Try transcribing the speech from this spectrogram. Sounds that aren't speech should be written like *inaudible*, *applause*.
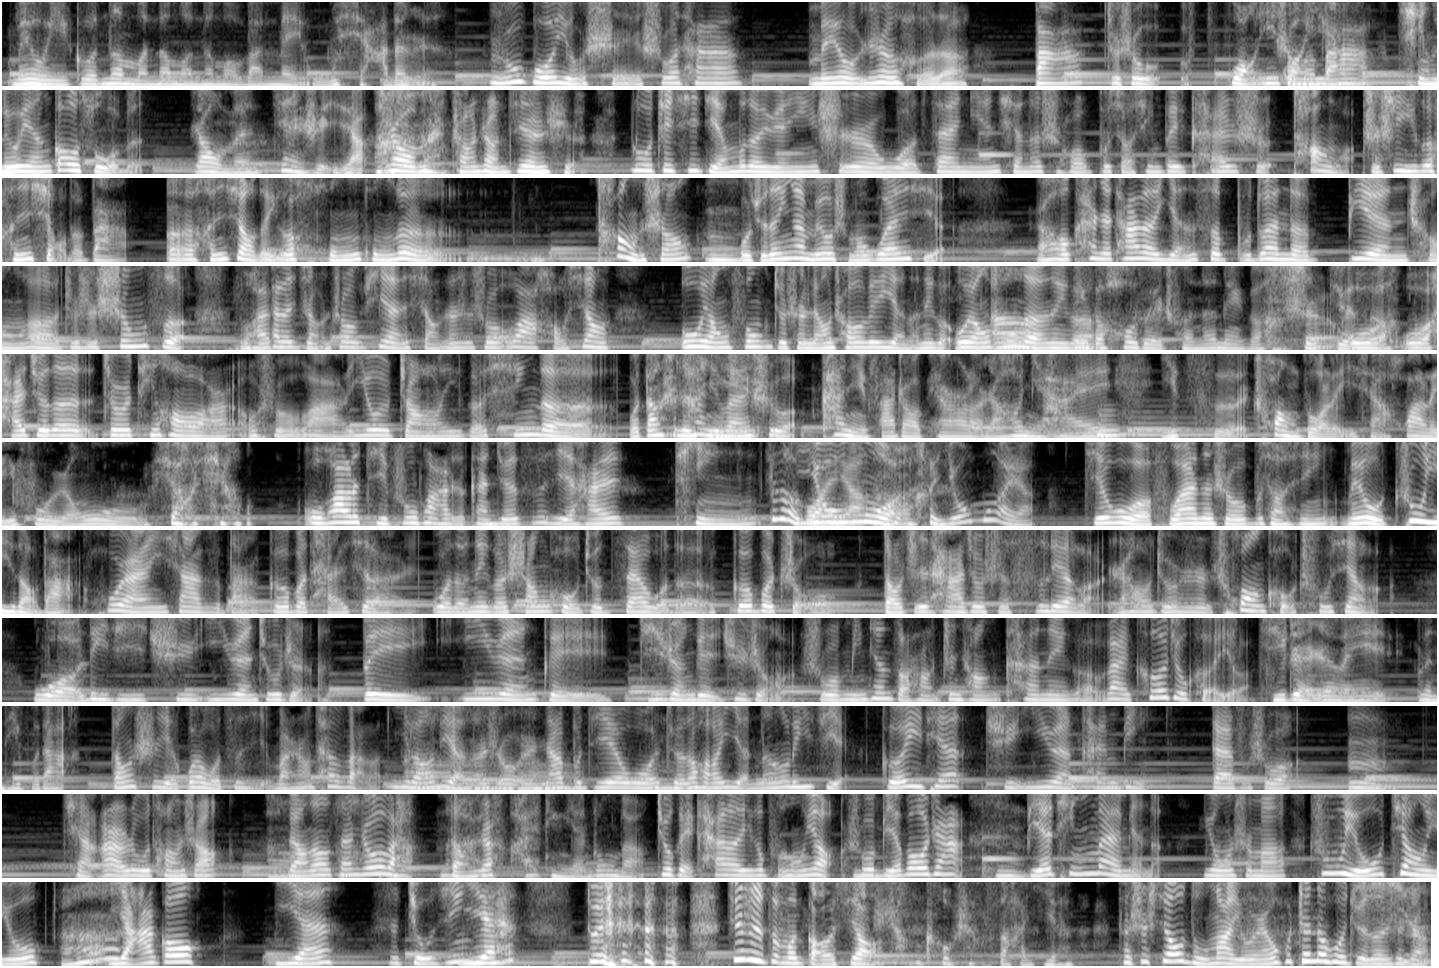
没有一个那么那么那么完美无瑕的人。如果有谁说他没有任何的疤，就是广义上的疤请留言告诉我们，让我们见识一下。*laughs* 让我们长长见识。录这期节目的原因是我在年前的时候不小心被开水烫了，只是一个很小的疤，呃，很小的一个红红的烫伤，嗯我觉得应该没有什么关系。然后看着它的颜色不断的变成了就是深色，我还拍了几张照片，想着是说哇，好像欧阳锋，就是梁朝伟演的那个欧阳锋的啊那个、那个厚嘴唇的那个 *laughs* 是角色我，我还觉得就是挺好玩。我说哇，又长了一个新的我当时看你外设，看你发照片了，然后你还嗯以此创作了一下，画了一幅人物肖像，*laughs* 我画了几幅画，就感觉自己还挺乐观呀，幽默。*laughs* 很幽默呀。结果伏案的时候不小心没有注意到吧，忽然一下子把胳膊抬起来，我的那个伤口就在我的胳膊肘，导致它就是撕裂了，然后就是创口出现了。我立即去医院就诊，被医院给急诊给拒诊了，说明天早上正常看那个外科就可以了。急诊认为问题不大，当时也怪我自己，晚上太晚了，一两点的时候啊人家不接，我觉得嗯好像也能理解。隔一天去医院看病，大夫说，嗯，浅二度烫伤，啊两到三周吧等着。还还挺严重的。就给开了一个普通药，说嗯。别包扎，嗯。别听外面的，用什么猪油、酱油、啊，牙膏、盐、是酒精，盐，*laughs* 对，*laughs* 就是这么搞笑。伤口上撒盐，它是消毒嘛？有人会真的会觉得是这样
